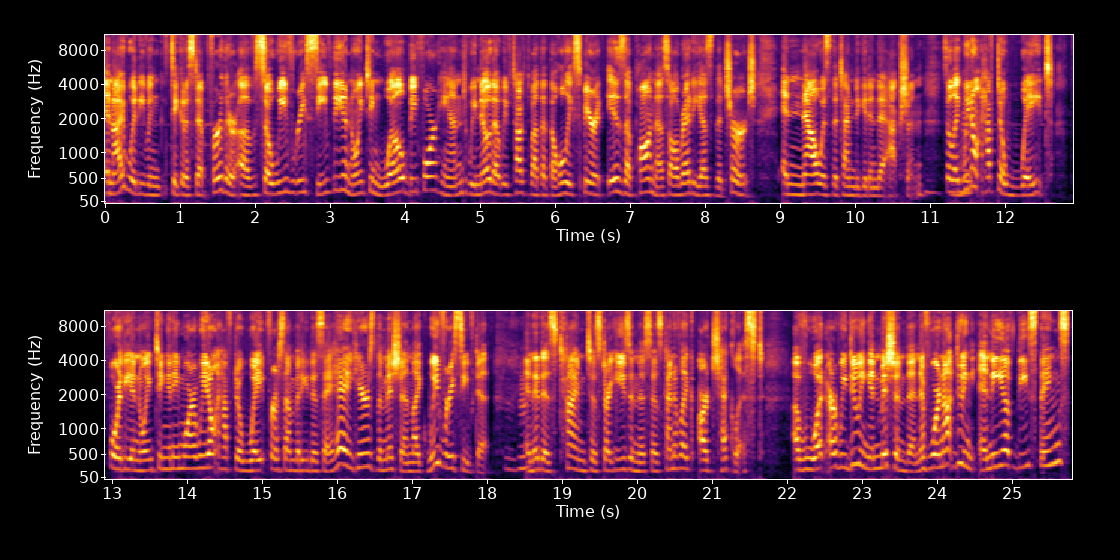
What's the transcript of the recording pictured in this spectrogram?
And I would even take it a step further of so we've received the anointing well beforehand. We know that we've talked about that the Holy Spirit is upon us already as the church, and now is the time to get into action. So like mm-hmm. we don't have to wait for the anointing anymore. We don't have to wait for somebody to say, hey, here's the mission. Like, we've received it. Mm-hmm. And it is time to start using this as kind of like our checklist of what are we doing in mission then? If we're not doing any of these things,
